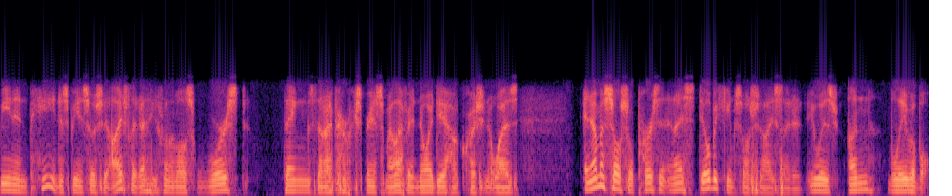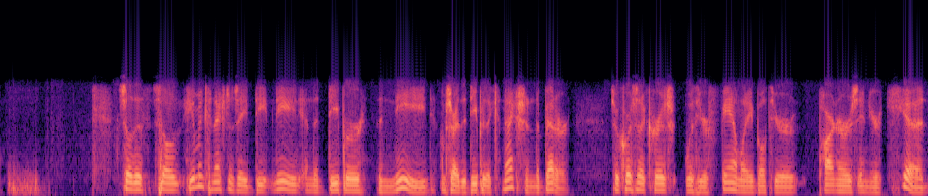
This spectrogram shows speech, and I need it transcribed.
being in pain, just being socially isolated, I think is one of the most worst things that I've ever experienced in my life. I had no idea how crushing it was. And I'm a social person, and I still became socially isolated. It was unbelievable. So the so human connection is a deep need, and the deeper the need, I'm sorry, the deeper the connection, the better. So of course it occurs with your family, both your partners and your kids.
